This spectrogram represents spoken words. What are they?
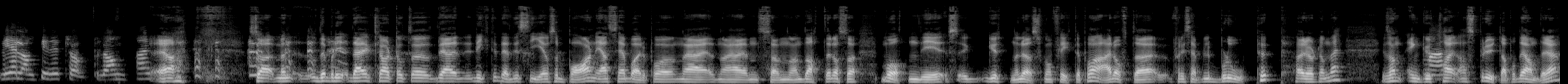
vi er langt inne i Trump-land her. Ja, så, men det, blir, det, er klart at det er riktig det de sier. Altså barn, Jeg ser bare på når jeg, når jeg har en sønn og en datter altså Måten de guttene løser konflikter på, er ofte f.eks. blodpupp. Har du hørt om det? En gutt har, har spruta på de andre.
